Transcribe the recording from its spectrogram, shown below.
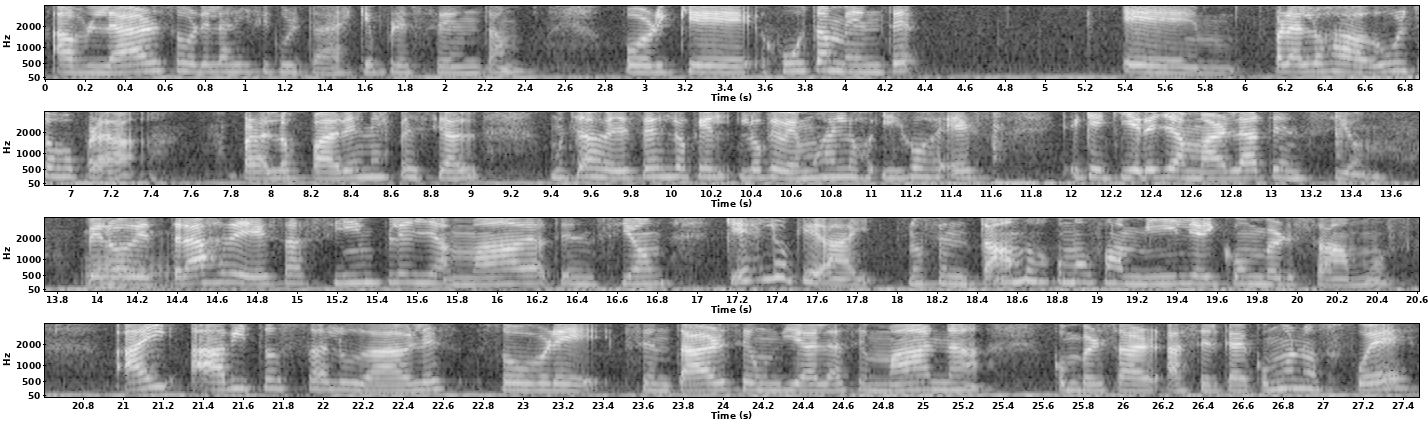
hablar sobre las dificultades que presentan, porque justamente em, para los adultos o para, para los padres en especial, muchas veces lo que, lo que vemos en los hijos es que quiere llamar la atención pero oh. detrás de esa simple llamada de atención, ¿qué es lo que hay? Nos sentamos como familia y conversamos. Hay hábitos saludables sobre sentarse un día a la semana, conversar acerca de cómo nos fue,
